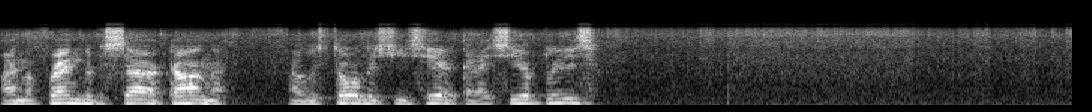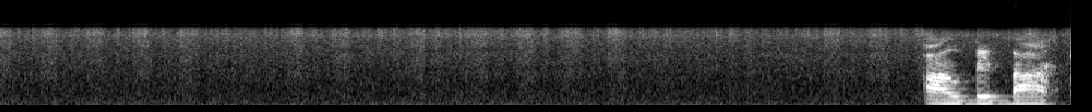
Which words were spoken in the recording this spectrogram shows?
I'm a friend of Sarah Connor. I was told that she's here. Can I see her, please? I'll be back.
